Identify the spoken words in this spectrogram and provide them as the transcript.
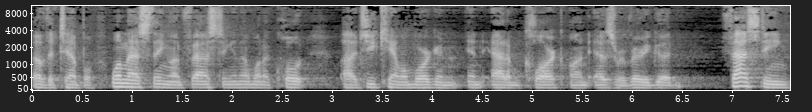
of the temple. One last thing on fasting, and I want to quote uh, G. Campbell Morgan and Adam Clarke on Ezra. Very good. Fasting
